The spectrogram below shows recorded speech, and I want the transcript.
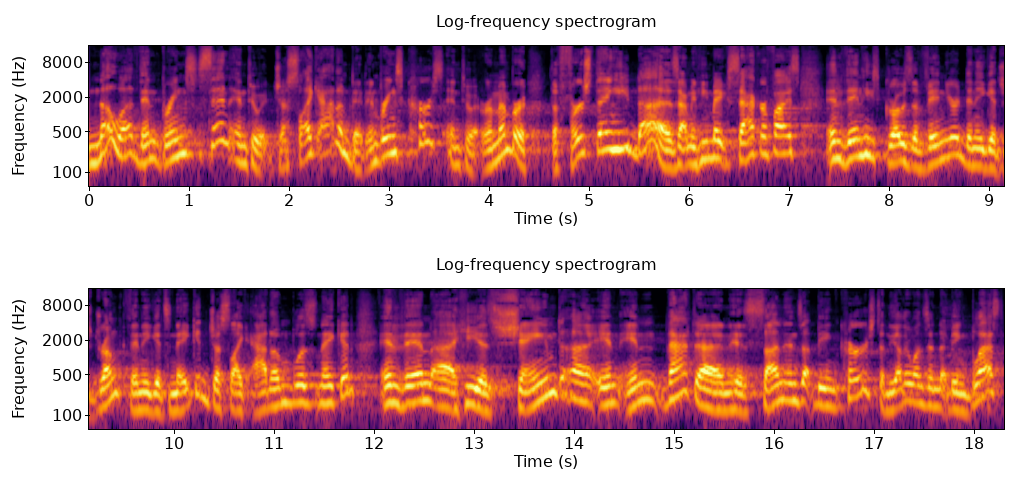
Noah then brings sin into it, just like Adam did, and brings curse into it. Remember, the first thing he does, I mean, he makes sacrifice, and then he grows a vineyard, then he gets drunk, then he gets naked, just like Adam was naked, and then uh, he is shamed uh, in, in that, uh, and his son ends up being cursed, and the other ones end up being blessed.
